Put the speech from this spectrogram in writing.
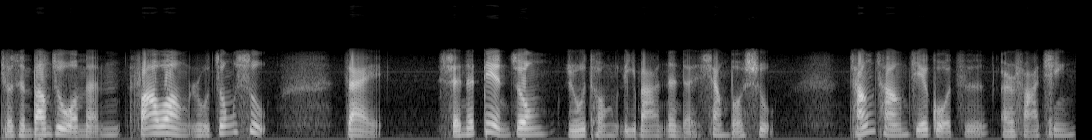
求神帮助我们发旺如棕树，在神的殿中，如同黎巴嫩的香柏树，常常结果子而发青，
